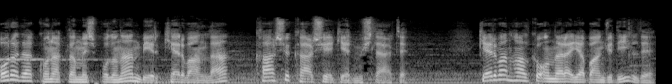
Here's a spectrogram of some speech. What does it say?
Orada konaklamış bulunan bir kervanla karşı karşıya gelmişlerdi. Kervan halkı onlara yabancı değildi.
